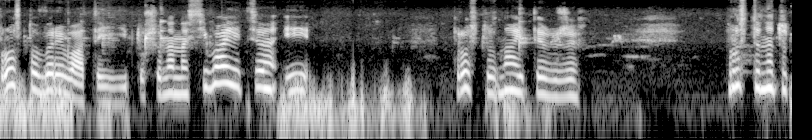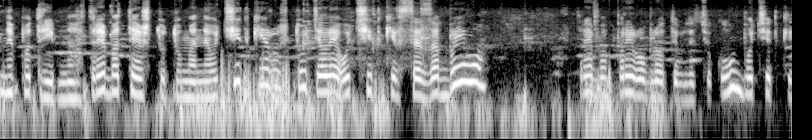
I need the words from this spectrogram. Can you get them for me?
просто виривати її, тому що вона насівається і просто, знаєте, вже просто вона тут не потрібна. Треба теж тут у мене очітки ростуть, але очітки все забило. Треба перероблювати цю клумбу, очітки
